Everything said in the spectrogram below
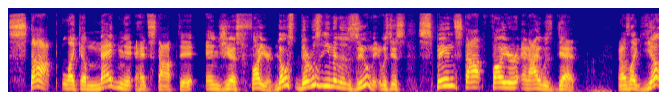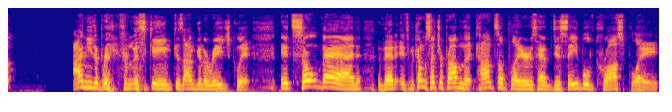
stop like a magnet had stopped it and just fired. No there wasn't even a zoom. It was just spin stop fire and i was dead. And i was like yep I need a break from this game because I'm gonna rage quit. It's so bad that it's become such a problem that console players have disabled crossplay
